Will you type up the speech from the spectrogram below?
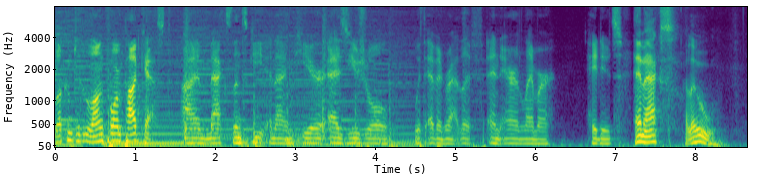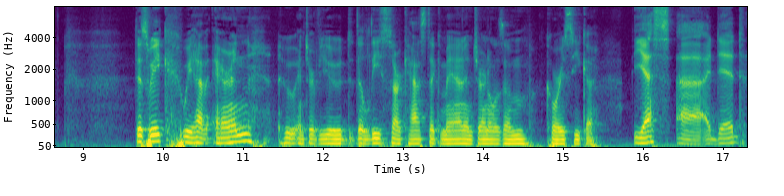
Welcome to the Longform Podcast. I'm Max Linsky, and I'm here as usual with Evan Ratliff and Aaron Lammer. Hey, dudes. Hey, Max. Hello. This week we have Aaron, who interviewed the least sarcastic man in journalism, Choire Sicha. Yes, uh, I did.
